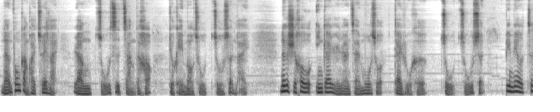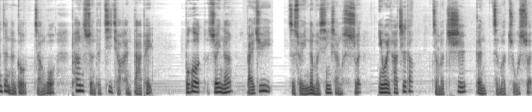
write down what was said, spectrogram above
南风赶快吹来，让竹子长得好，就可以冒出竹笋来。那个时候应该仍然在摸索该如何煮竹笋，并没有真正能够掌握烹笋的技巧和搭配。不过，所以呢，白居易之所以那么欣赏笋，因为他知道怎么吃跟怎么煮笋。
